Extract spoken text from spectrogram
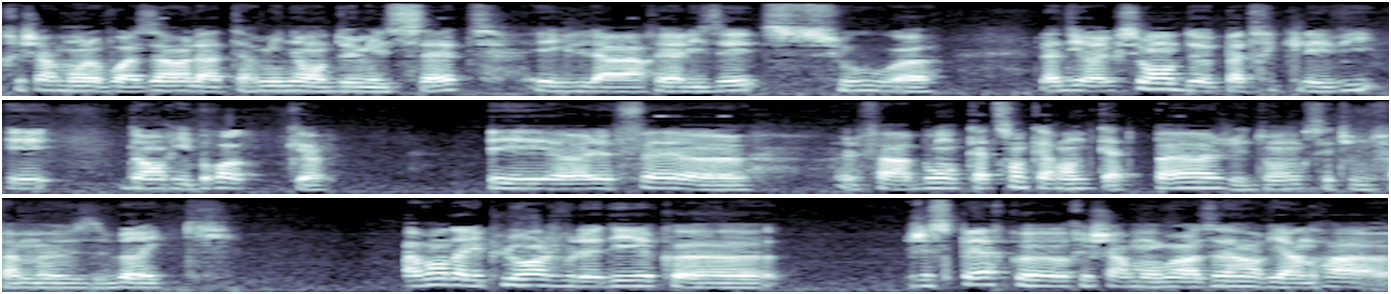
Richard Monlevoisin l'a terminé en 2007 et il l'a réalisé sous euh, la direction de Patrick Lévy et d'Henri Brock. Et euh, elle, fait, euh, elle fait un bon 444 pages et donc c'est une fameuse brique. Avant d'aller plus loin, je voulais dire que j'espère que Richard Monvoisin viendra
